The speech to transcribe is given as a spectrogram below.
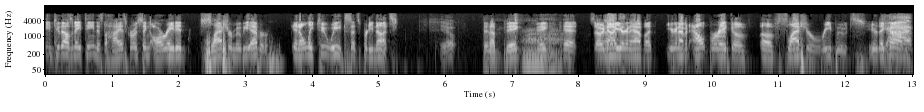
in 2018, it's the highest grossing R-rated slasher movie ever in only two weeks. That's pretty nuts Yep. been a big, big hit. So now you're gonna have a you're gonna have an outbreak of of slasher reboots. Here they God, come.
